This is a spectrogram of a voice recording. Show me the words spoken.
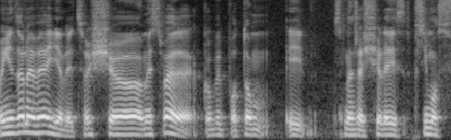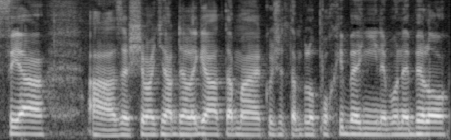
Oni to nevěděli, což uh, my jsme jakoby potom i jsme řešili přímo s FIA a se všema těma delegátama, jako že tam bylo pochybení nebo nebylo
